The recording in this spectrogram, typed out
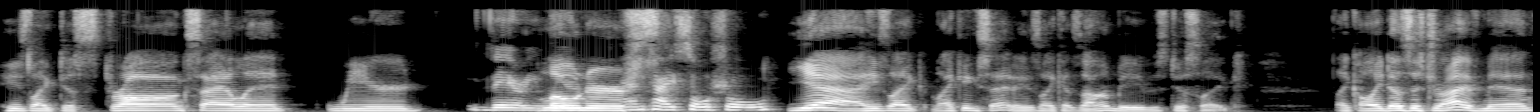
he's like just strong, silent, weird Very loner. antisocial. Yeah, he's like like he said, he's like a zombie. He was just like like all he does is drive, man.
